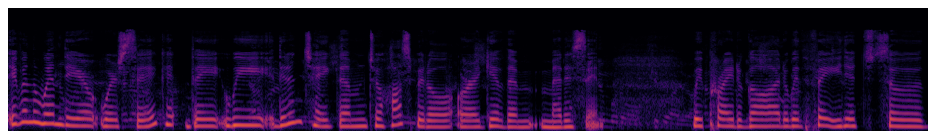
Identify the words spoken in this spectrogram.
Even when they were sick, they, we didn't take them to hospital or give them medicine. We prayed to God with faith so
